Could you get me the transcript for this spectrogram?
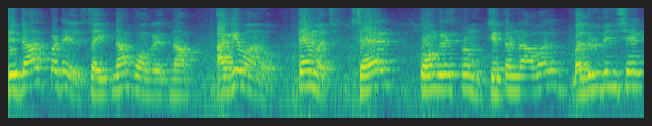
સિદ્ધાર્થ પટેલ સહિતના કોંગ્રેસના આગેવાનો તેમજ શહેર કોંગ્રેસ પ્રમુખ ચેતન રાવલ, બદરુદ્દીન શેખ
